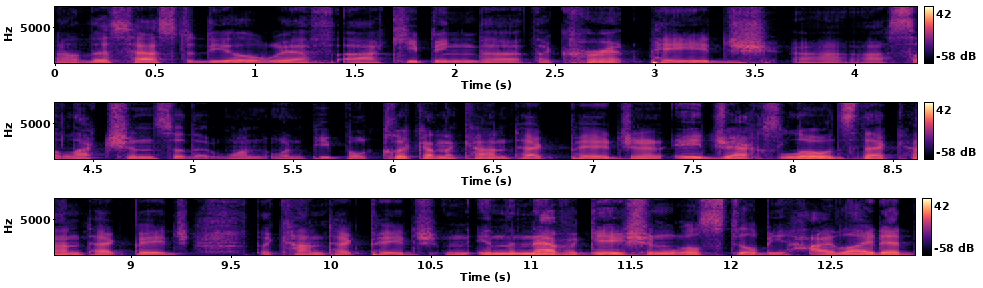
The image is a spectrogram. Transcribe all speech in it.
Now this has to deal with uh, keeping the the current page uh, selection so that when when people click on the contact page and an Ajax loads that contact page, the contact page in the navigation will still be highlighted.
